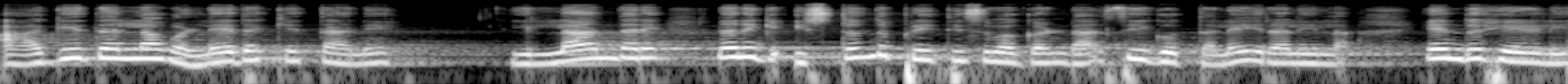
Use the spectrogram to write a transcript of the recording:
ಆಗಿದ್ದೆಲ್ಲ ಒಳ್ಳೆಯದಕ್ಕೆ ತಾನೇ. ಇಲ್ಲ ಅಂದರೆ ನನಗೆ ಇಷ್ಟೊಂದು ಪ್ರೀತಿಸುವ ಗಂಡ ಸಿಗುತ್ತಲೇ ಇರಲಿಲ್ಲ ಎಂದು ಹೇಳಿ,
